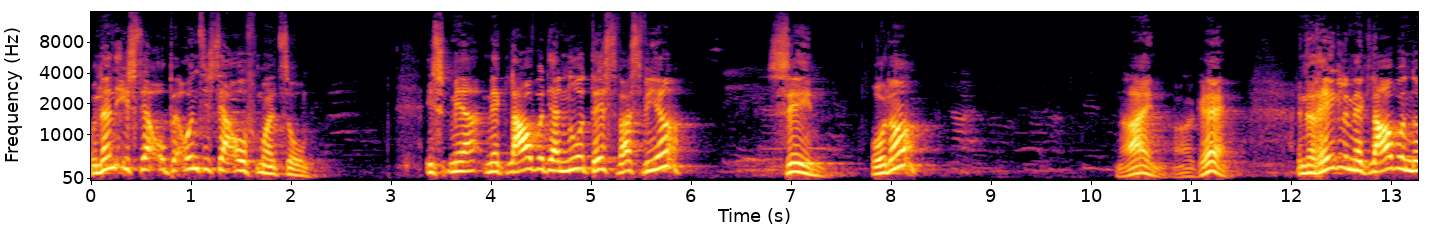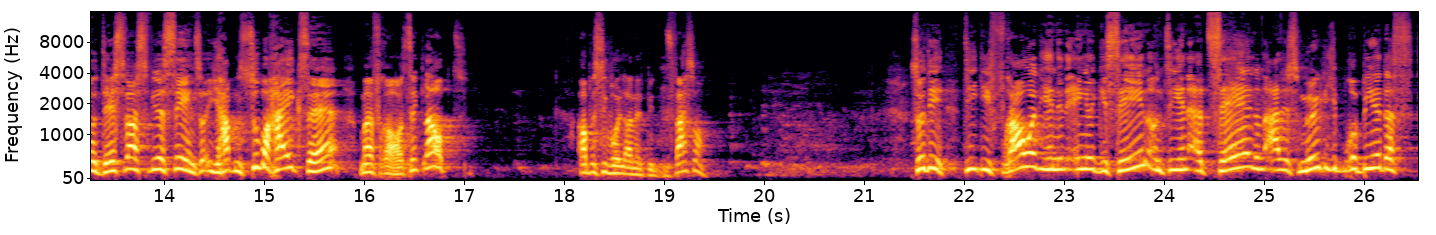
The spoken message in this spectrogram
Und dann ist ja, bei uns ist ja oftmals so. Ist mir, wir glauben ja nur das, was wir sehen. Oder? Nein. Okay. In der Regel, wir glauben nur das, was wir sehen. So, ich habe einen super Hai gesehen, meine Frau hat es nicht geglaubt. Aber sie wollte auch nicht mit ins Wasser. So die, die, die Frauen, die haben den Engel gesehen und sie haben erzählt und alles Mögliche probiert, dass,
